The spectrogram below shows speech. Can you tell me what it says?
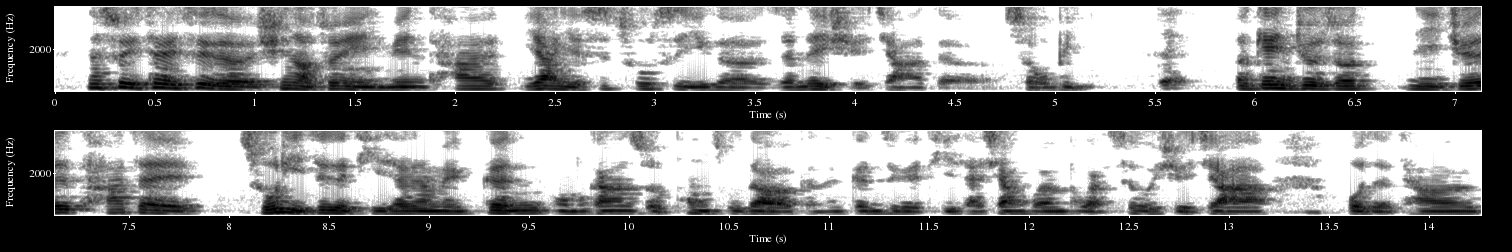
那所以在这个寻找尊严里面，他一样也是出自一个人类学家的手笔。，again 就是说，你觉得他在处理这个题材上面，跟我们刚刚所碰触到，可能跟这个题材相关，不管社会学家或者他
